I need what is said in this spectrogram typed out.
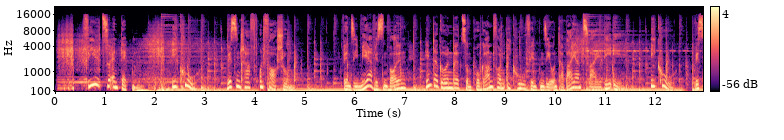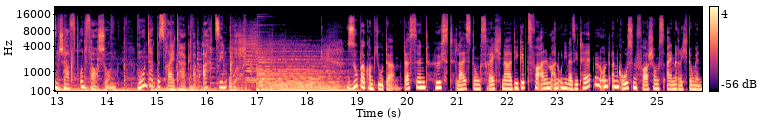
Viel zu entdecken. IQ, Wissenschaft und Forschung. Wenn Sie mehr wissen wollen, Hintergründe zum Programm von IQ finden Sie unter bayern2.de. IQ, Wissenschaft und Forschung. Montag bis Freitag ab 18 Uhr. Supercomputer, das sind Höchstleistungsrechner, die gibt es vor allem an Universitäten und an großen Forschungseinrichtungen.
